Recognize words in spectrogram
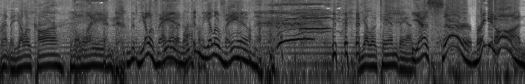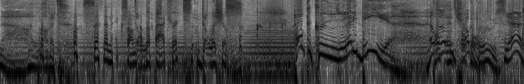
Renting a yellow car. The land. The yellow van. We're getting the yellow van. yellow can van. yes, sir. Bring it on. I love it. Send the next song up to Patrick. So delicious. Polka Cruise with Eddie B. Hello, Polka- it's Trouble. Polka Booze. Yes.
